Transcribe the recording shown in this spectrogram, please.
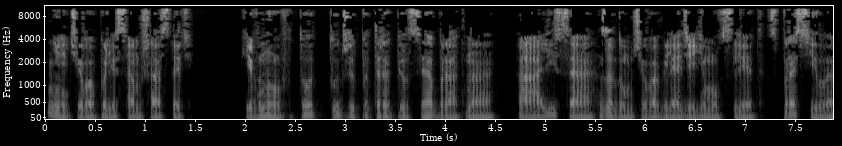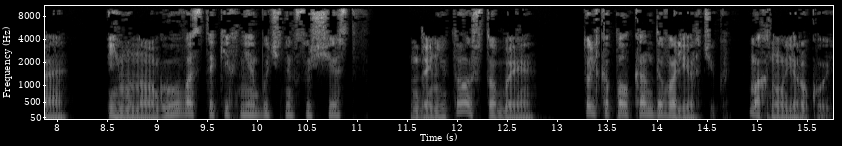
Нечего по лесам шастать». Кивнув, тот тут же поторопился обратно, а Алиса, задумчиво глядя ему вслед, спросила, «И много у вас таких необычных существ?» «Да не то, чтобы...» «Только полкан да Валерчик», — махнул я рукой.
